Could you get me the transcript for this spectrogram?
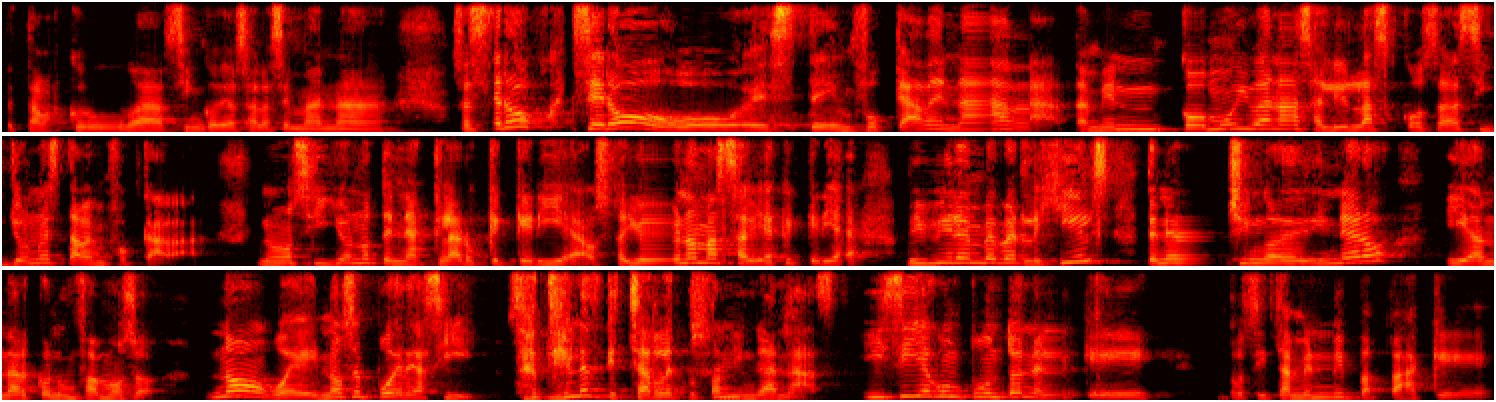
estaba cruda cinco días a la semana, o sea, cero, cero este, enfocada en nada. También cómo iban a salir las cosas si yo no estaba enfocada, ¿no? Si yo no tenía claro qué quería, o sea, yo, nada más sabía que quería vivir en Beverly Hills, tener un chingo de dinero y andar con un famoso. No, güey, no se puede así. O sea, tienes que echarle tú también ganas. Y sí llegó un punto en el que pues sí, también mi papá, que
